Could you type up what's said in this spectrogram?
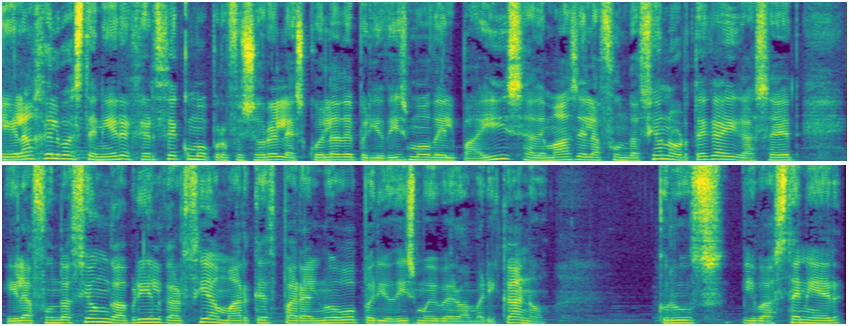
Miguel Ángel Bastenier ejerce como profesor en la Escuela de Periodismo del país, además de la Fundación Ortega y Gasset y la Fundación Gabriel García Márquez para el nuevo periodismo iberoamericano. Cruz y Bastenier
